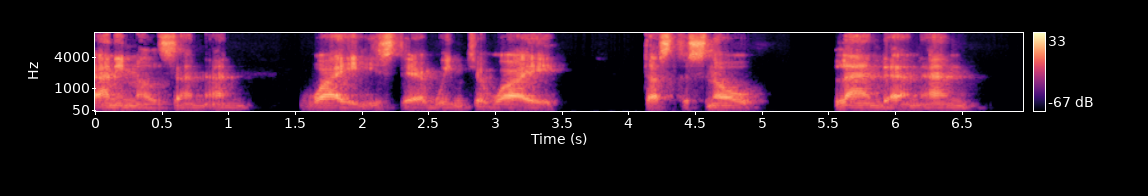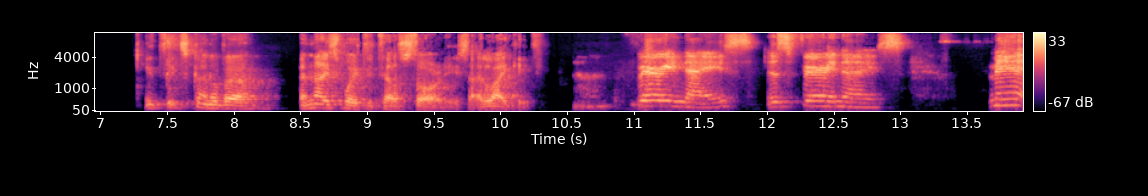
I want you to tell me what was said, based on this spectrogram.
animals and and why is there winter why does the snow land and and it's, it's kind of a, a nice way to tell stories. I like it very nice it's very nice may i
